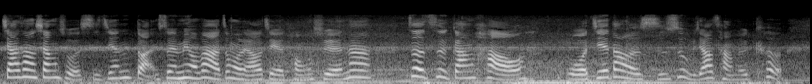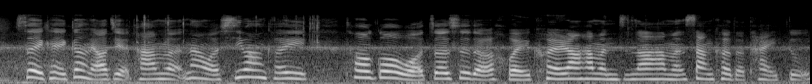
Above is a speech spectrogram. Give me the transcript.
加上相处的时间短，所以没有办法这么了解同学。那这次刚好我接到了时数比较长的课。所以可以更了解他们。那我希望可以透过我这次的回馈，让他们知道他们上课的态度。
